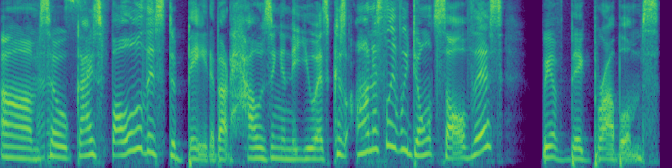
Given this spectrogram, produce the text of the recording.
Um, so guys, follow this debate about housing in the U.S. Because honestly, if we don't solve this, we have big problems.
